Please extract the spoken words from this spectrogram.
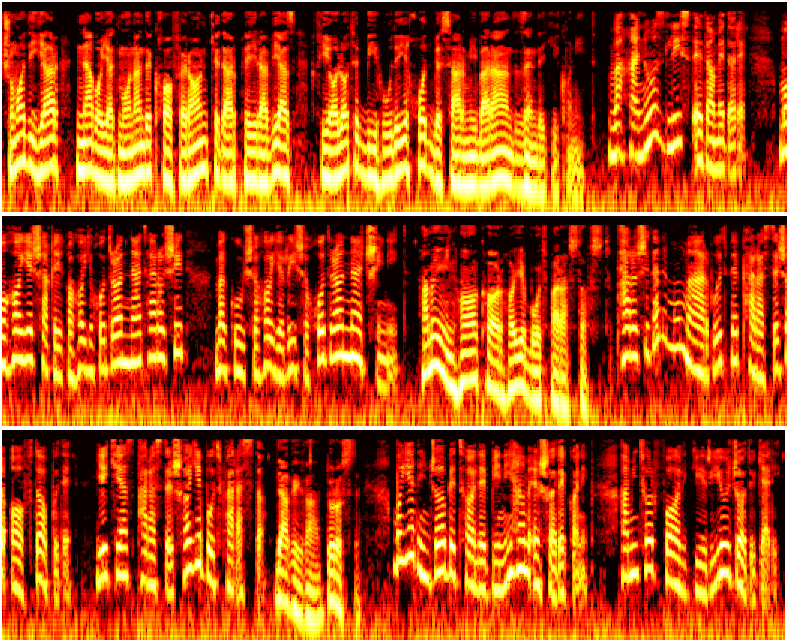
شما دیگر نباید مانند کافران که در پیروی از خیالات بیهوده خود به سر می‌برند زندگی کنید. و هنوز لیست ادامه داره. موهای شقیقه های خود را نتراشید و گوشه های ریش خود را نچینید. همه اینها کارهای بود پرست است. تراشیدن مو مربوط به پرستش آفتاب بوده. یکی از پرستش های بود پرستا دقیقا درسته. باید اینجا به طالبینی هم اشاره کنیم. همینطور فالگیری و جادوگری.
